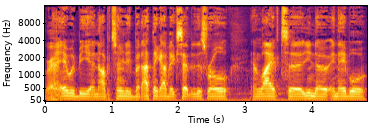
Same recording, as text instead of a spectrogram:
Right. Uh, it would be an opportunity, but I think I've accepted this role in life to you know enable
